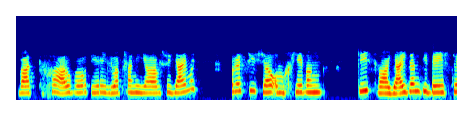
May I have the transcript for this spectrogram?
wat gehou word deur die loop van die jaar. So jy moet presies jou omgewing kies waar jy dink die beste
